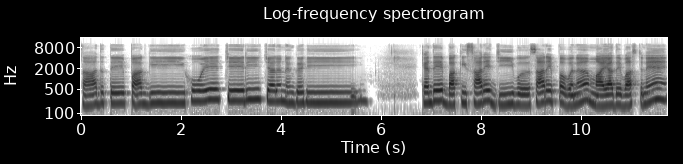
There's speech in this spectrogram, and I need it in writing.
ਸਾਧ ਤੇ ਭਾਗੀ, ਹੋਏ ਚੇਰੀ ਚਰਨ ਗਹੀ। ਕਹਿੰਦੇ ਬਾਕੀ ਸਾਰੇ ਜੀਵ, ਸਾਰੇ ਭਵਨ ਮਾਇਆ ਦੇ ਵਸ ਚ ਨੇ।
